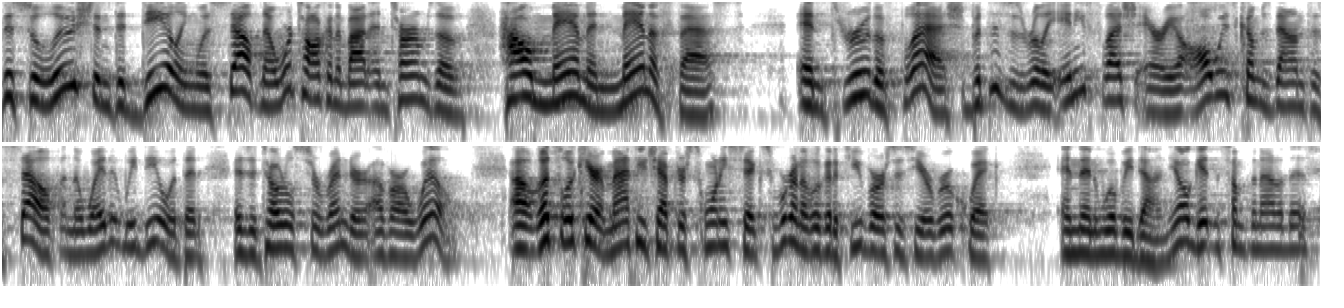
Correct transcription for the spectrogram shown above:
the solution to dealing with self, now we're talking about in terms of how mammon manifests and through the flesh, but this is really any flesh area, always comes down to self, and the way that we deal with it is a total surrender of our will. Uh, let's look here at Matthew chapter 26. We're going to look at a few verses here real quick, and then we'll be done. Y'all getting something out of this?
